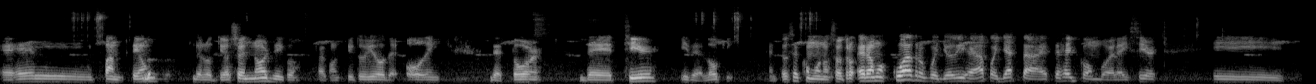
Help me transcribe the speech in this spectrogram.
es el panteón de los dioses nórdicos, está constituido de Odin, de Thor, de Tyr y de Loki. Entonces, como nosotros éramos cuatro, pues yo dije, ah, pues ya está, este es el combo, el Aesir. Y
